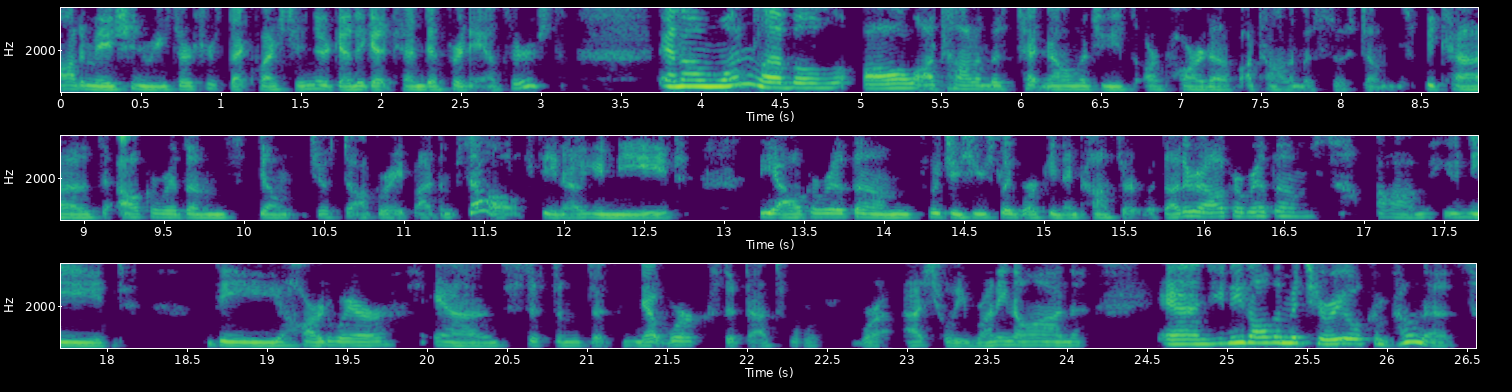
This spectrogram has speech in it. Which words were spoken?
automation researchers that question, you're going to get 10 different answers. And on one level, all autonomous technologies are part of autonomous systems because algorithms don't just operate by themselves. You know, you need the algorithms, which is usually working in concert with other algorithms. Um, you need the hardware and systems that networks that that's what we're actually running on. And you need all the material components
